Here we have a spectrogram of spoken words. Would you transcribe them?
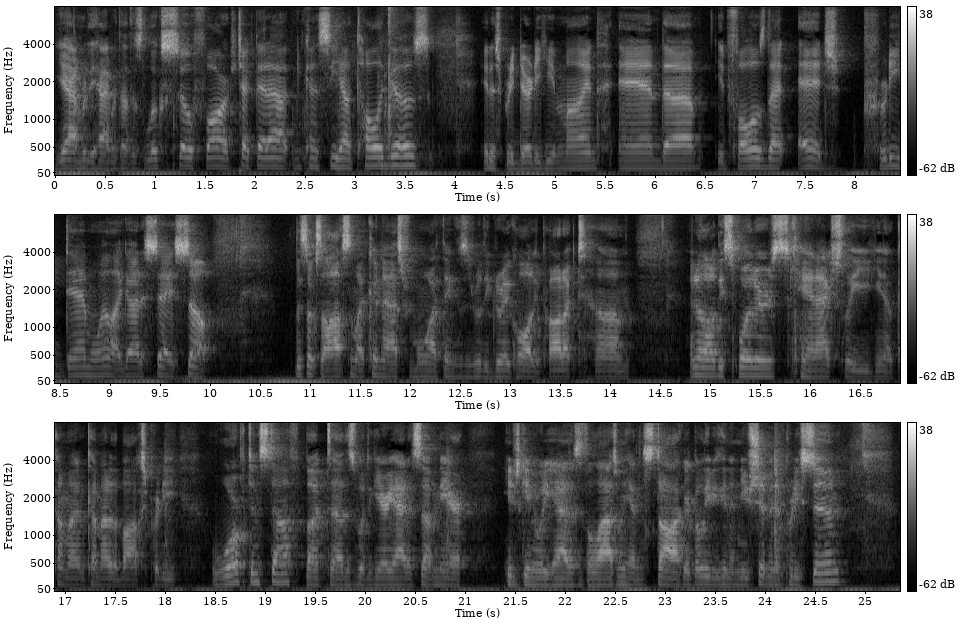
yeah, I'm really happy with how this looks so far. Check that out. and kind of see how tall it goes. It is pretty dirty, keep in mind, and uh, it follows that edge pretty damn well, I gotta say. So, this looks awesome. I couldn't ask for more. I think this is a really great quality product. Um, I know a lot of these spoilers can actually, you know, come on, come out of the box pretty warped and stuff, but uh, this is what Gary had at Suvneer. He just gave me what he had. This is the last one he had in stock. I believe he's getting a new shipment in pretty soon.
